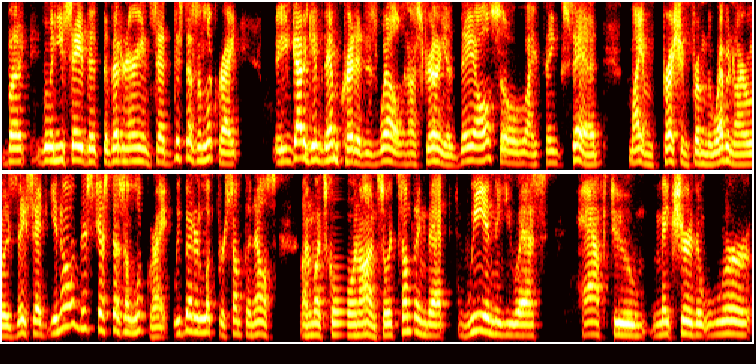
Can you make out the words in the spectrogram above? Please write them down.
But when you say that the veterinarian said this doesn't look right, you got to give them credit as well in Australia. They also, I think, said my impression from the webinar was they said, you know, this just doesn't look right. We better look for something else on what's going on. So it's something that we in the US have to make sure that we're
